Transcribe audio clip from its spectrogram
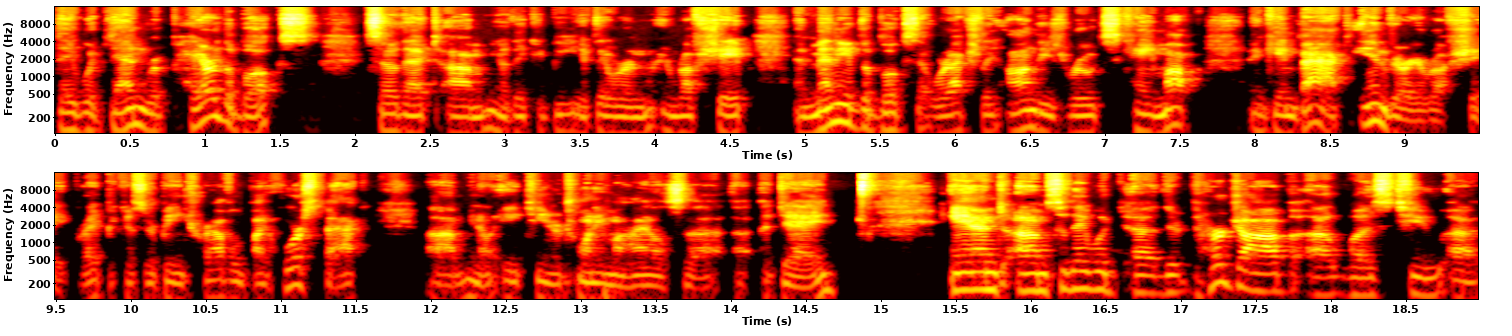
They would then repair the books so that um, you know they could be if they were in, in, rough shape. And many of the books that were actually on these routes came up and came back in very rough shape, right? Because they're being traveled by horseback, um, you know, 18 or 20 miles uh, a day. And um, so they would. Uh, her job uh, was to uh,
